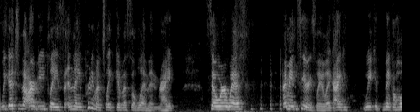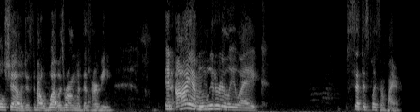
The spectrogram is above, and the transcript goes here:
we get to the RV place and they pretty much like give us a lemon, right? So we're with, I mean, seriously, like I could, we could make a whole show just about what was wrong with this RV. And I am literally like, set this place on fire.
